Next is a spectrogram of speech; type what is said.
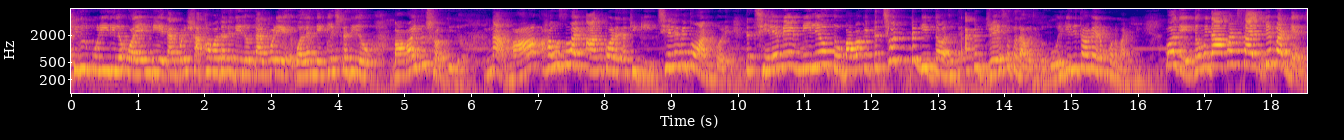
সিঁদুর পরিয়ে দিল, কয়েন দিয়ে, তারপরে শাখা বাঁধানো দিল, তারপরে গলার নেকলেসটা দিল, বাবাই তো সব দিল। না, মা হাউস ওয়াইফ আর্ন করে না ঠিকই ছেলে মেয়ে তো আর্ন করে। তা ছেলে মেয়ে মিলেও তো বাবাকে একটা ছোট্ট গিফট দেওয়া যেত, একটা ড্রেসও তো দেওয়া যেত গোল্ডি দিতে হবে, এরকম কোনো মানে নেই। বদি, তুমি দেখান সেলফ ডিপেন্ডেন্স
